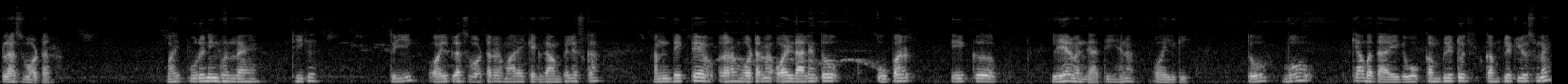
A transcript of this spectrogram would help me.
plus water भाई पूरे नहीं घुल रहे हैं, ठीक है? तो ये ऑयल प्लस वाटर हमारा एक एग्ज़ाम्पल है इसका। हम देखते हैं, अगर हम वाटर में ऑयल डालें तो ऊपर एक लेयर बन जाती है ना ऑयल की। तो वो क्या बताएगी? वो कंप्लीट कम्प्लीटली उसमें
